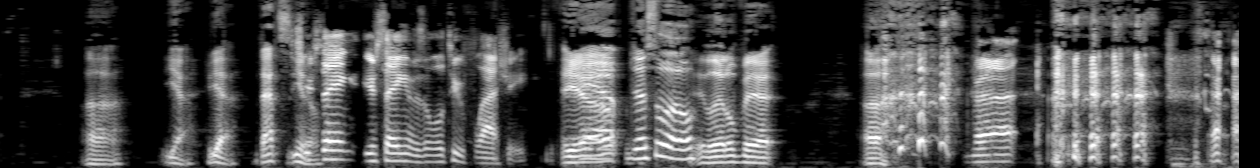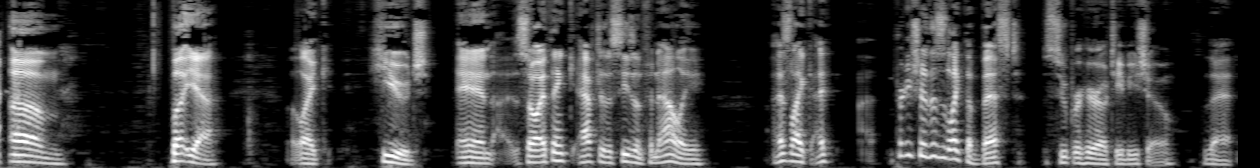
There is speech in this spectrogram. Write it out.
uh yeah, yeah. That's So you you're know saying you're saying it was a little too flashy. yeah, just a little. a little bit. Uh um But yeah, like huge. And so I think after the season finale, I was like, I, I'm pretty sure this is like the best superhero TV show that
